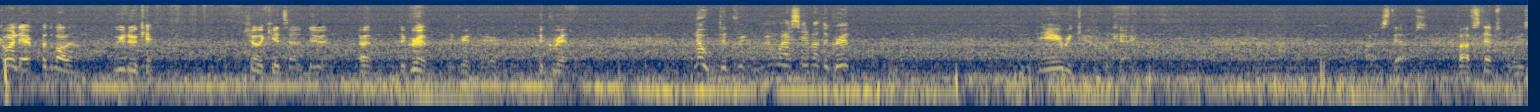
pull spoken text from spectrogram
Come on, Derrick, put the ball down. We're gonna do a kick. Show the kids how to do it. Uh, the grip, the grip, Derrick, the grip. No, the grip. Remember what I said about the grip? There we go. Okay. Five steps. Five steps, boys.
